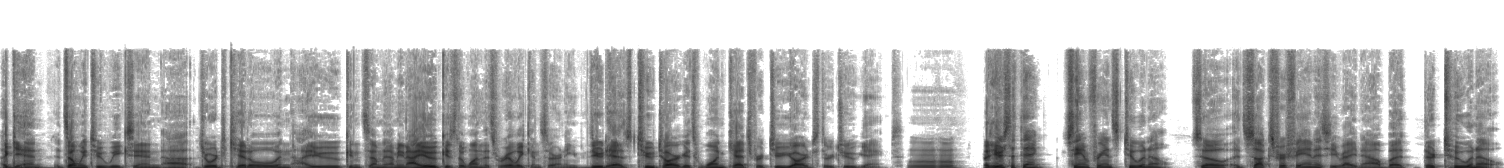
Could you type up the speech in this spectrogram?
Again, it's only two weeks in. Uh, George Kittle and Aiyuk and some. I mean, Aiyuk is the one that's really concerning. The dude has two targets, one catch for two yards through two games. Mm-hmm. But here's the thing: San Fran's two and zero, oh. so it sucks for fantasy right now. But they're two and zero. Oh.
